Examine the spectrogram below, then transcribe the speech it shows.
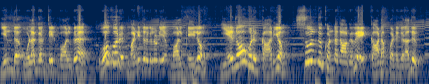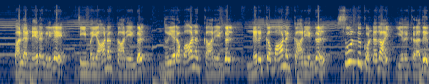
இந்த உலகத்தில் வாழ்கிற ஒவ்வொரு மனிதர்களுடைய வாழ்க்கையிலும் ஏதோ ஒரு காரியம் சூழ்ந்து கொண்டதாகவே காணப்படுகிறது. பல நேரங்களிலே தீமையான காரியங்கள் துயரமான காரியங்கள் நெருக்கமான காரியங்கள் சூழ்ந்து கொண்டதாய் இருக்கிறது.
